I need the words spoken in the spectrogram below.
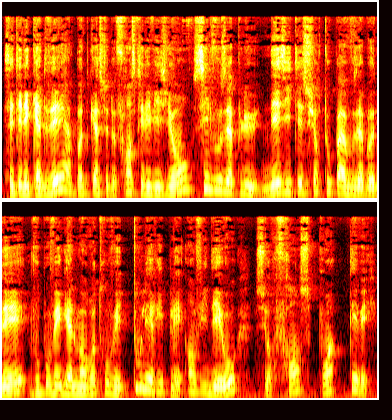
C'était les 4V, un podcast de France Télévisions. S'il vous a plu, n'hésitez surtout pas à vous abonner. Vous pouvez également retrouver tous les replays en vidéo sur France.tv.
